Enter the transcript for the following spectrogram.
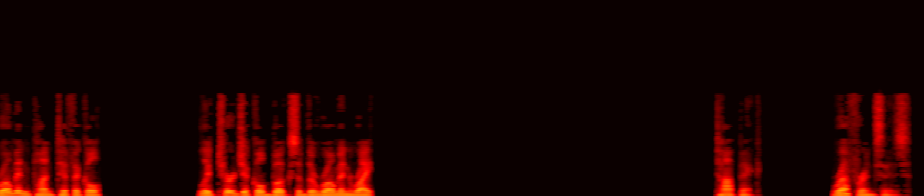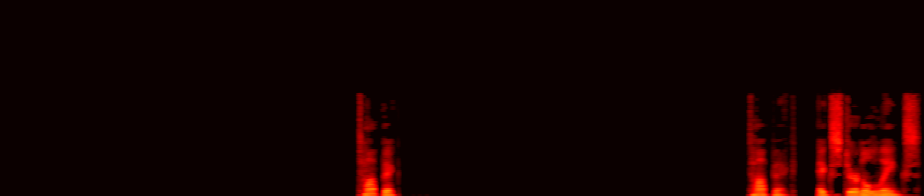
Roman pontifical. Liturgical books of the Roman Rite. Topic. References. Topic. Topic. External links.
